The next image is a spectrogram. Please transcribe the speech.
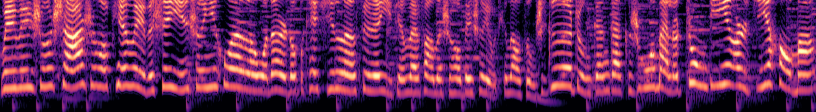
微微说啥时候片尾的呻吟声音换了，我的耳朵不开心了。虽然以前外放的时候被舍友听到总是各种尴尬，可是我买了重低音耳机，好吗？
